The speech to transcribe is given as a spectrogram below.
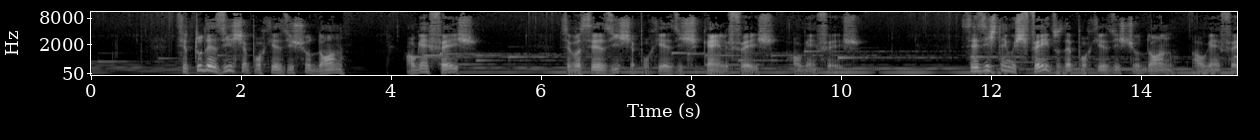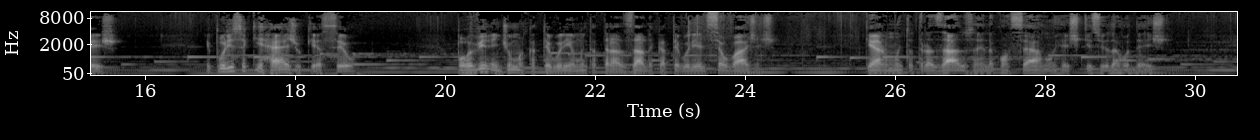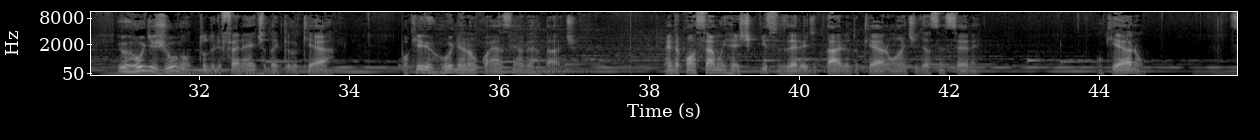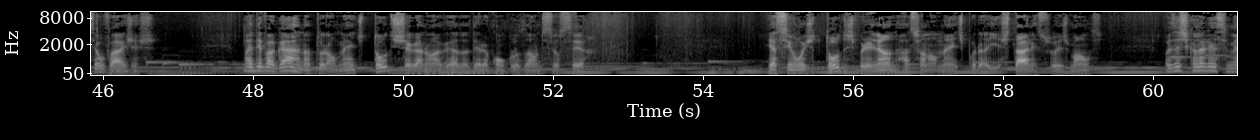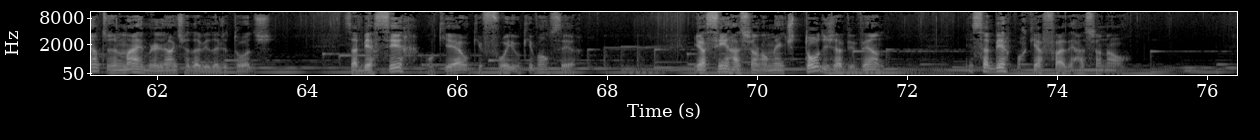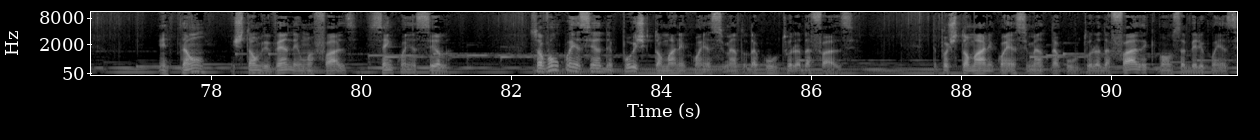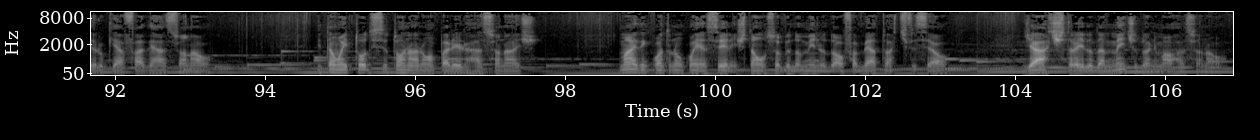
Se tudo existe é porque existe o dono, alguém fez, Se você existe é porque existe quem lhe fez, alguém fez. Se existem os feitos é porque existe o dono, alguém fez. E por isso é que rege o que é seu. Por virem de uma categoria muito atrasada, categoria de selvagens, que eram muito atrasados, ainda conservam resquícios da rudez. E os rudes julgam tudo diferente daquilo que é, porque os rudes não conhecem a verdade. Ainda conservam os resquícios hereditários do que eram antes de assim serem. O que eram? Selvagens. Mas devagar, naturalmente, todos chegaram à verdadeira conclusão de seu ser. E assim hoje, todos brilhando racionalmente por aí estar em suas mãos, os esclarecimentos mais brilhantes da vida de todos. Saber ser o que é, o que foi e o que vão ser. E assim, racionalmente, todos já vivendo, e saber por que a fase é racional. Então, estão vivendo em uma fase sem conhecê-la só vão conhecer depois que tomarem conhecimento da cultura da fase. Depois de tomarem conhecimento da cultura da fase, é que vão saber e conhecer o que é a fase racional. Então aí todos se tornarão aparelhos racionais. Mas enquanto não conhecerem, estão sob o domínio do alfabeto artificial, de arte extraída da mente do animal racional.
